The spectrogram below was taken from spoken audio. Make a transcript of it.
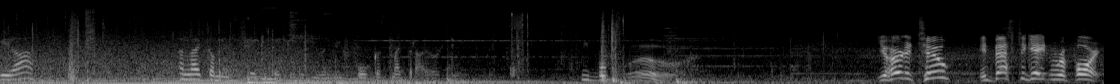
We are. I like coming here to take a review and refocus my priorities. We both Whoa. You heard it too? Investigate and report.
